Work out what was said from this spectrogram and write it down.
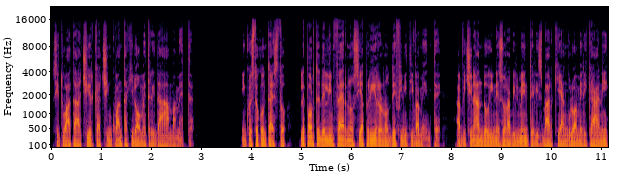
situata a circa 50 km da Hammamet. In questo contesto, le porte dell'inferno si aprirono definitivamente avvicinando inesorabilmente gli sbarchi anglo-americani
